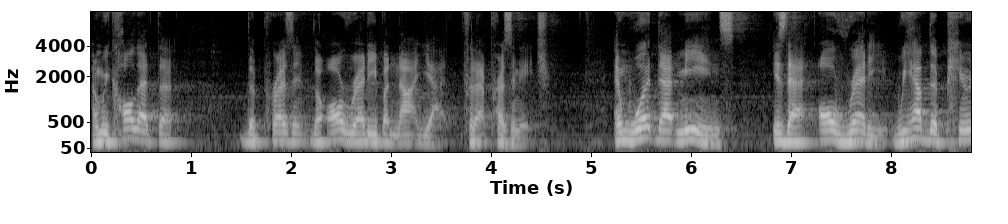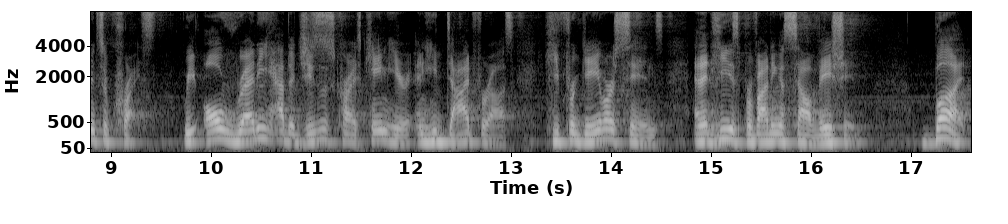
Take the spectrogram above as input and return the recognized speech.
and we call that the the present, the already but not yet for that present age. And what that means is that already we have the appearance of Christ. We already have that Jesus Christ came here and he died for us. He forgave our sins and that he is providing us salvation. But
